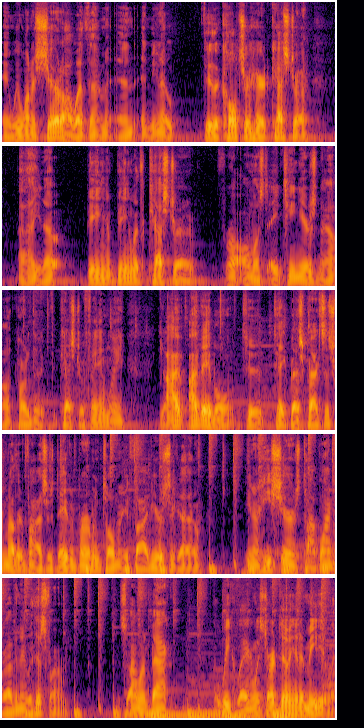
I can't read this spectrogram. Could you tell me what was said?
and we want to share it all with them. And and you know, through the culture here at Kestra, uh, you know, being being with Kestra for almost 18 years now, part of the, the Kestra family. You know, I've, I've able to take best practices from other advisors. David Berman told me five years ago, you know, he shares top line revenue with his firm. And so I went back a week later and we started doing it immediately.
